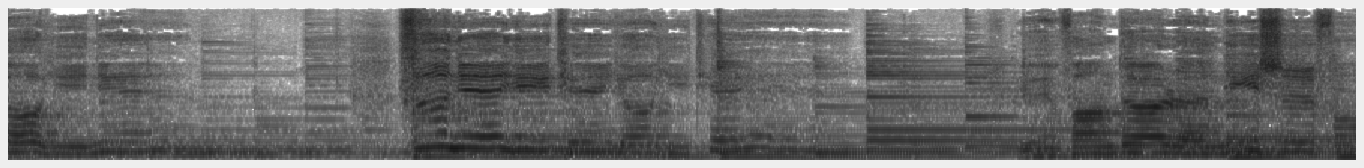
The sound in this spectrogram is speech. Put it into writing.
又一年，思念一天又一天。远方的人，你是否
